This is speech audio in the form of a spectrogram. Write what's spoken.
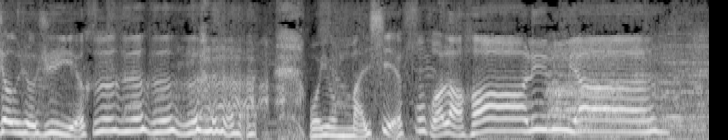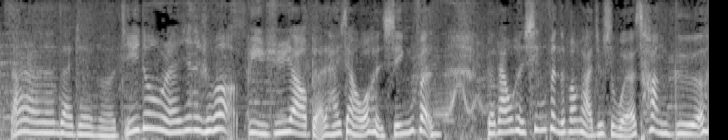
兽手视野，呵呵呵呵，我又满血复活了，哈利路亚！当然呢，在这个激动人心的时刻，必须要表达一下我很兴奋。表达我很兴奋的方法就是我要唱歌。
